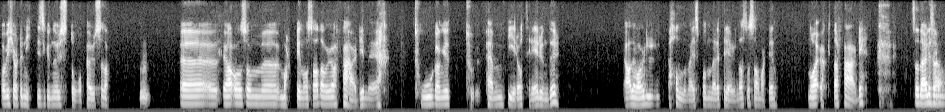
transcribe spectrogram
Og vi kjørte 90 sekunder ståpause, da. Mm. Uh, ja, og som uh, Martin også sa, da var vi ferdig med to ganger to, fem, fire og tre runder. Ja, det var vel halvveis på den der trerunda, så sa Martin nå er økta ferdig. Så det er liksom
